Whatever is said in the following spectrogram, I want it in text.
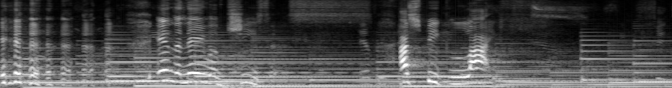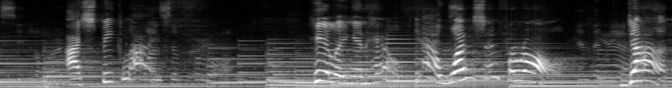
In the name of Jesus, I speak life. I speak life. Healing and health. Yeah, once and for all. Done.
